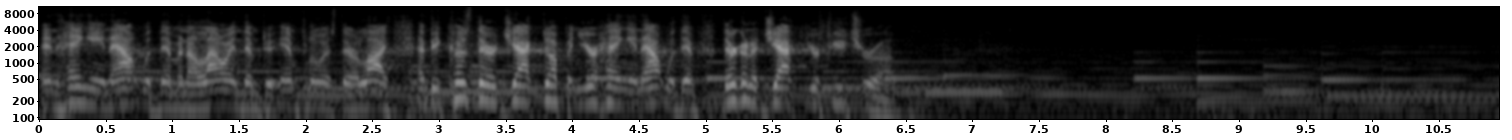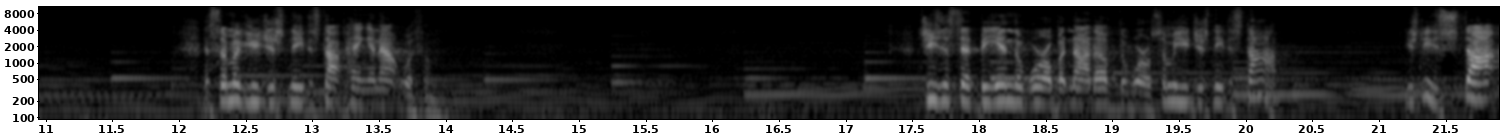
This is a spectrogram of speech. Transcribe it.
and hanging out with them and allowing them to influence their life. And because they're jacked up and you're hanging out with them, they're going to jack your future up. And some of you just need to stop hanging out with them. Jesus said, Be in the world, but not of the world. Some of you just need to stop. You just need to stop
